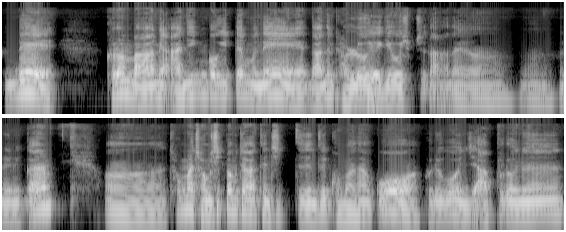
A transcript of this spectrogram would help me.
근데 그런 마음이 아닌 거기 때문에 나는 별로 얘기하고 싶지도 않아요. 어, 그러니까 어, 정말 정신병자 같은 짓들 그만하고, 그리고 이제 앞으로는,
